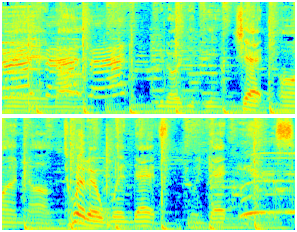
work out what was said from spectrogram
And um, you know, you can chat on um, Twitter when that's when that airs.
